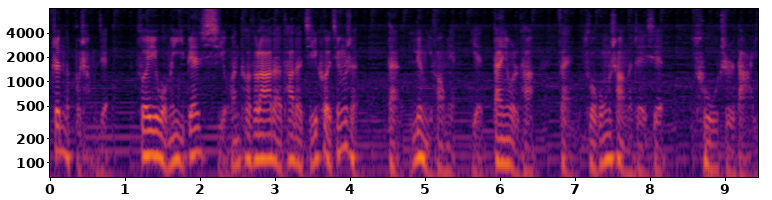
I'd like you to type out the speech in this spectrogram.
真的不常见。所以，我们一边喜欢特斯拉的它的极客精神，但另一方面也担忧着它在做工上的这些粗枝大叶。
